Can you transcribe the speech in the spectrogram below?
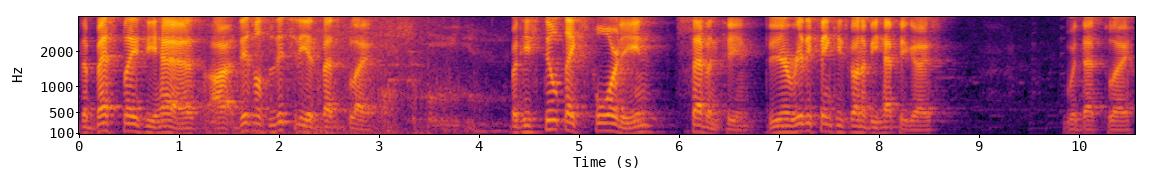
the best plays he has are... This was literally his best play. But he still takes 14, 17. Do you really think he's gonna be happy, guys? With that play.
